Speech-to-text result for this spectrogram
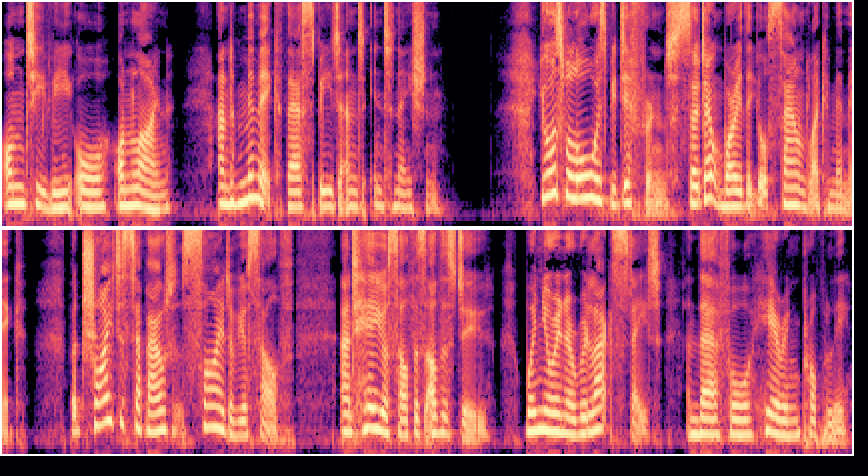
on TV or online and mimic their speed and intonation. Yours will always be different, so don't worry that you'll sound like a mimic, but try to step outside of yourself and hear yourself as others do when you're in a relaxed state and therefore hearing properly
